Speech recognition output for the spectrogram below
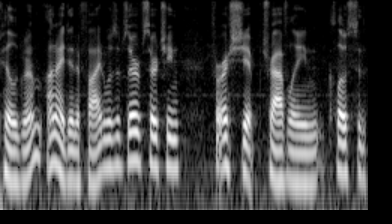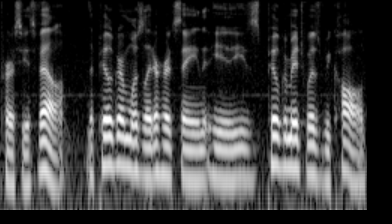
pilgrim, unidentified, was observed searching for a ship traveling close to the Perseus Veil. The pilgrim was later heard saying that his pilgrimage was recalled.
